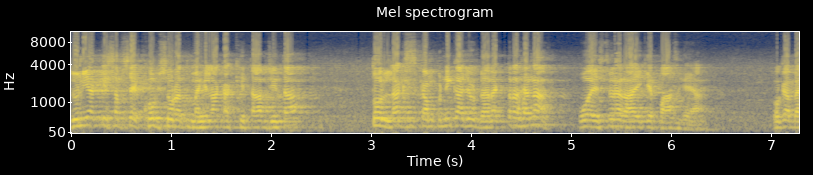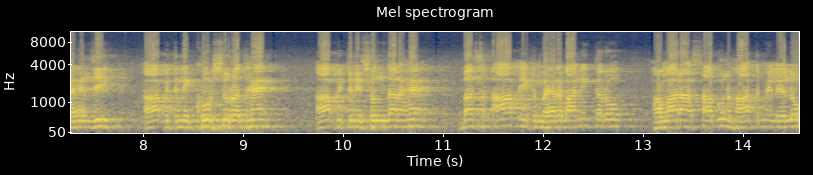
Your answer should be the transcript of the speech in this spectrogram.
दुनिया की सबसे खूबसूरत महिला का खिताब जीता। तो लक्स कंपनी का जो डायरेक्टर है ना, वो ऐश्वर्या राय के पास गया। वो कहा, बहन जी, आप इतनी खूबसूरत हैं, आप इतनी सुंदर हैं, बस आप एक मेहरबानी करो, हमारा साबुन हाथ में ले लो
